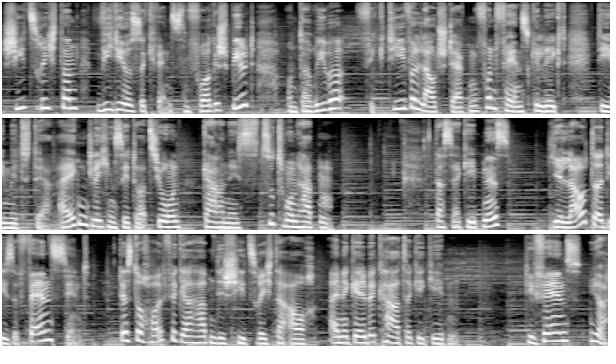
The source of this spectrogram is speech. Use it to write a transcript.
Schiedsrichtern Videosequenzen vorgespielt und darüber fiktive Lautstärken von Fans gelegt, die mit der eigentlichen Situation gar nichts zu tun hatten. Das Ergebnis? Je lauter diese Fans sind, desto häufiger haben die Schiedsrichter auch eine gelbe Karte gegeben. Die Fans, ja,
